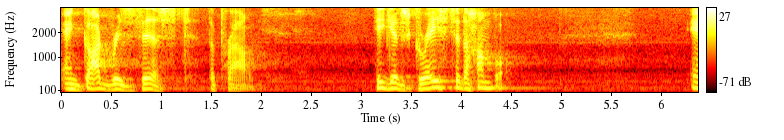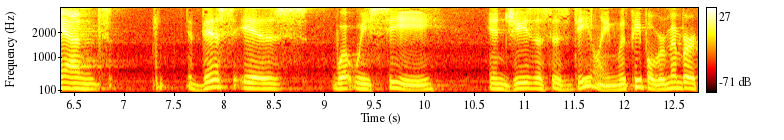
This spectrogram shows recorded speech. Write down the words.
And God resists the proud. He gives grace to the humble. And this is what we see in Jesus' dealing with people. Remember,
